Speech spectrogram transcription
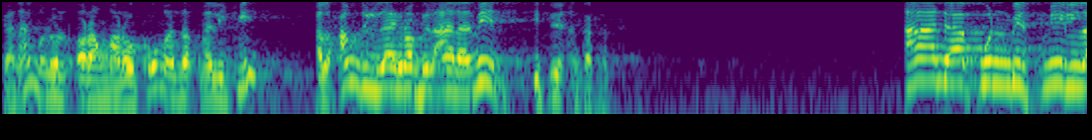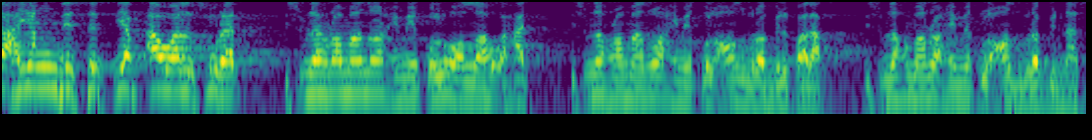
Karena menurut orang Maroko mazhab Maliki Alhamdulillahi Rabbil Alamin itu yang angka satu. Adapun bismillah yang di setiap awal surat Bismillahirrahmanirrahim qul huwallahu ahad. Bismillahirrahmanirrahim qul a'udzu birabbil falaq. Bismillahirrahmanirrahim qul a'udzu birabbin nas.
